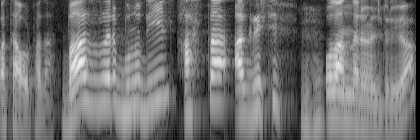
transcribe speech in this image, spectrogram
Batı Avrupa'da. Bazıları bunu değil hasta agresif olanları öldürüyor.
